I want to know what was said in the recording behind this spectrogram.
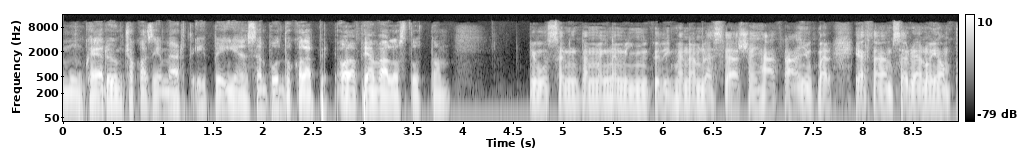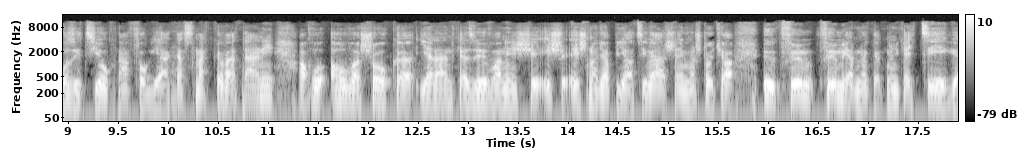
munkaerőm, csak azért, mert épp ilyen szempontok alap, alapján választottam. Jó, szerintem meg nem így működik, mert nem lesz versenyhátrányuk, mert értelemszerűen olyan pozícióknál fogják ezt megkövetelni, aho ahova sok jelentkező van, és, és, és nagy a piaci verseny. Most, hogyha ők fő, főmérnököt, mondjuk egy cég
